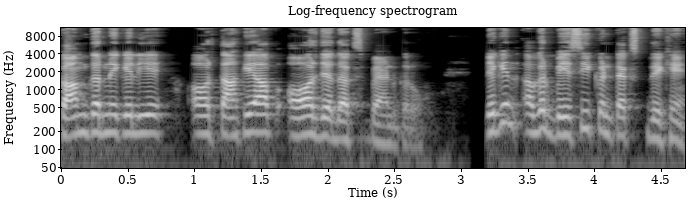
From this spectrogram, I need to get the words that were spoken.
काम करने के लिए और ताकि आप और ज़्यादा एक्सपेंड करो। लेकिन अगर बेसिक कंटेक्स्ट देखें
